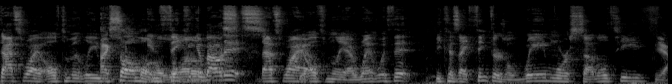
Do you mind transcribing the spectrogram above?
That's why ultimately I saw him on in a lot thinking of about lists. it. That's why Yeah. ultimately I went with it because I think there's a way more subtlety Yeah.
